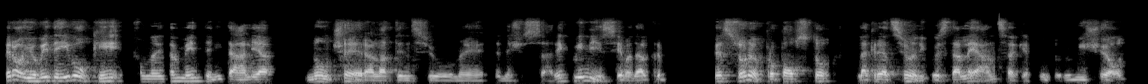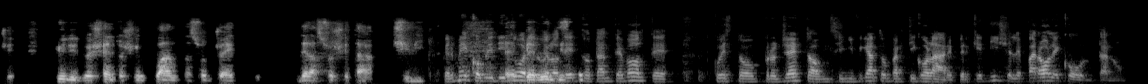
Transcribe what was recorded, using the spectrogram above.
però io vedevo che fondamentalmente in Italia non c'era l'attenzione necessaria e quindi insieme ad altre persone ho proposto la creazione di questa alleanza che appunto riunisce oggi più di 250 soggetti della società civile. Per me come editore, eh, ve l'ho detto tante volte, questo progetto ha un significato particolare perché dice le parole contano.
